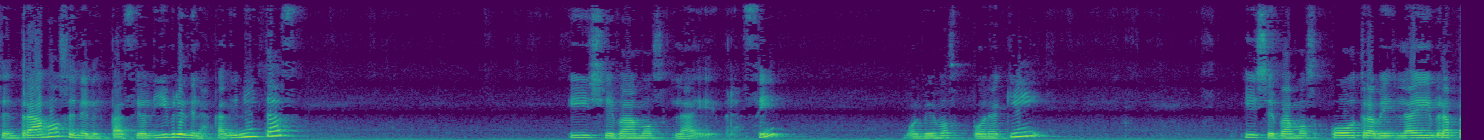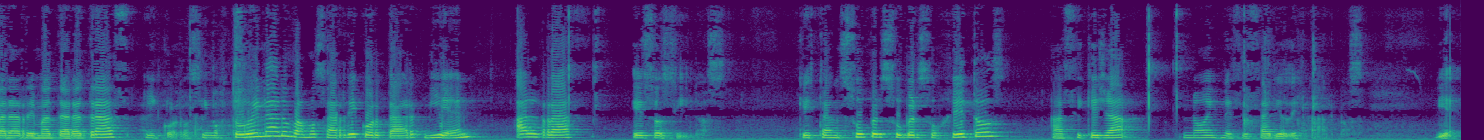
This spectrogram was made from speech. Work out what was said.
centramos en el espacio libre de las cadenitas y llevamos la hebra, ¿sí? Volvemos por aquí y llevamos otra vez la hebra para rematar atrás y corrosimos todo el aro, vamos a recortar bien al ras esos hilos que están súper súper sujetos así que ya no es necesario dejarlos. Bien,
